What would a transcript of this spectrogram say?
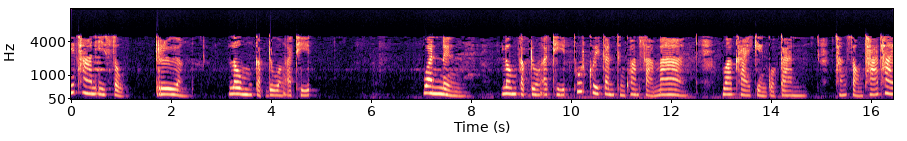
นิทานอีสปเรื่อง ลมกับดวงอาทิตย์ วันหนึ่ง ลมกับดวงอาทิตย์พูดคุยกันถึงความสามารถ ว่าใครเก่งกว่ากัน ทั้งสองท้าทาย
